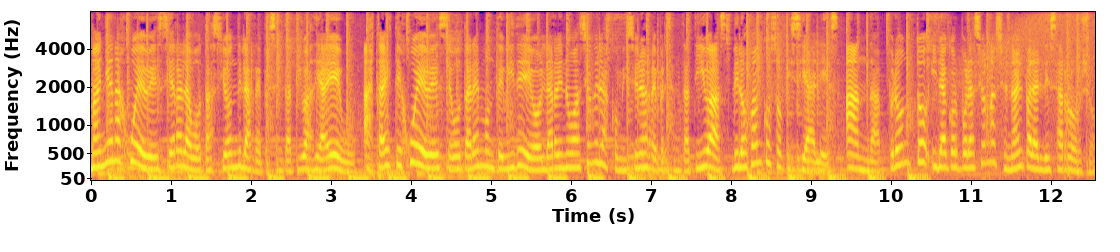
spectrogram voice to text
Mañana jueves cierra la votación de las representativas de AEBU. Hasta este jueves se votará en Montevideo la renovación de las comisiones representativas de los bancos oficiales, ANDA, Pronto y la Corporación Nacional para el Desarrollo.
